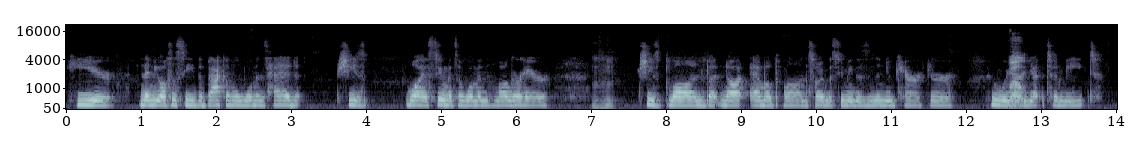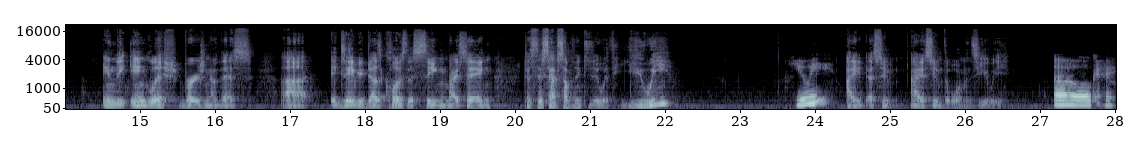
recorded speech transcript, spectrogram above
here?" And then you also see the back of a woman's head. She's, well, I assume it's a woman, longer hair. She's blonde, but not Emma blonde. So I'm assuming this is a new character who we Well- are yet to meet. In the English version of this, uh, Xavier does close this scene by saying, Does this have something to do with Yui? Yui? I assume I assume the woman's Yui. Oh, okay.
